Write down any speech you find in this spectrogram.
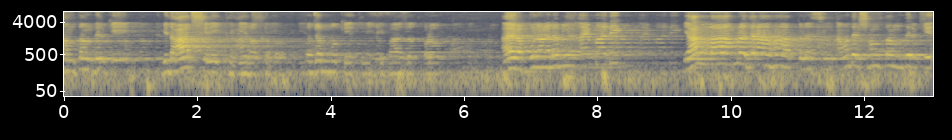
সন্তানদেরকে বিদআত শিরিক থেকে রক্ষা করো। প্রজন্মকে তুমি হেফাজত করো। আয় রব্বুল আলামিন, আয় মালিক আল্লাহ, আমরা যারা হাত তুলেছি আমাদের সন্তানদেরকে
